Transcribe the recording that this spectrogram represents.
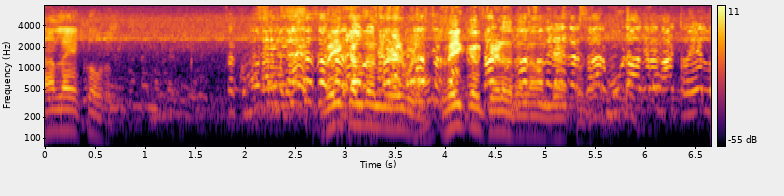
ನಾಲಾಯಕ ಅವರು ವೆಹಿಕಲ್ ಒಂದು ಹೇಳ್ಬಿಡಿ. ವೆಹಿಕಲ್ ಕೇಳಿದ್ರಲ್ಲ ಒಂದು ಸರ್ ಮೂಡ ಆಗಲ್ಲ ಟ್ರಯಲ್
